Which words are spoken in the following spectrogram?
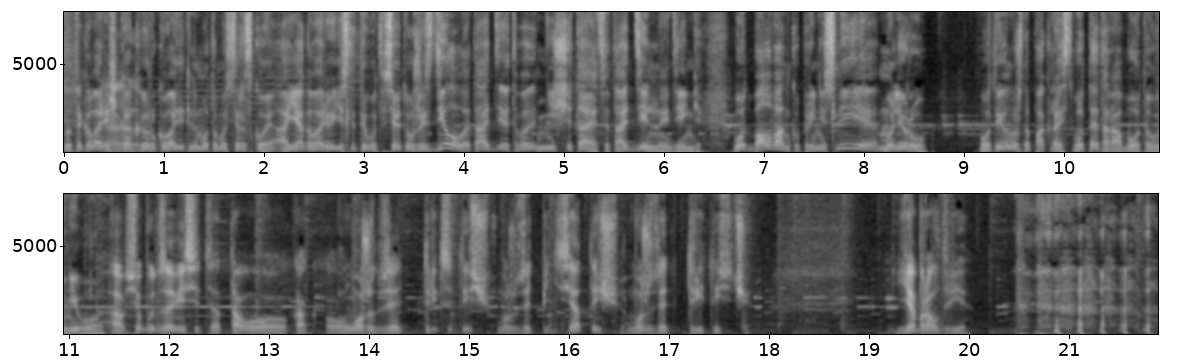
Но ты говоришь Э, как руководитель мотомастерской. А я говорю, если ты вот все это уже сделал, это этого не считается, это отдельные деньги. Вот болванку принесли маляру. Вот ее нужно покрасить. Вот эта работа у него. А все будет зависеть от того, как. Он может взять 30 тысяч, может взять 50 тысяч, может взять 3 тысячи. Я брал две.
